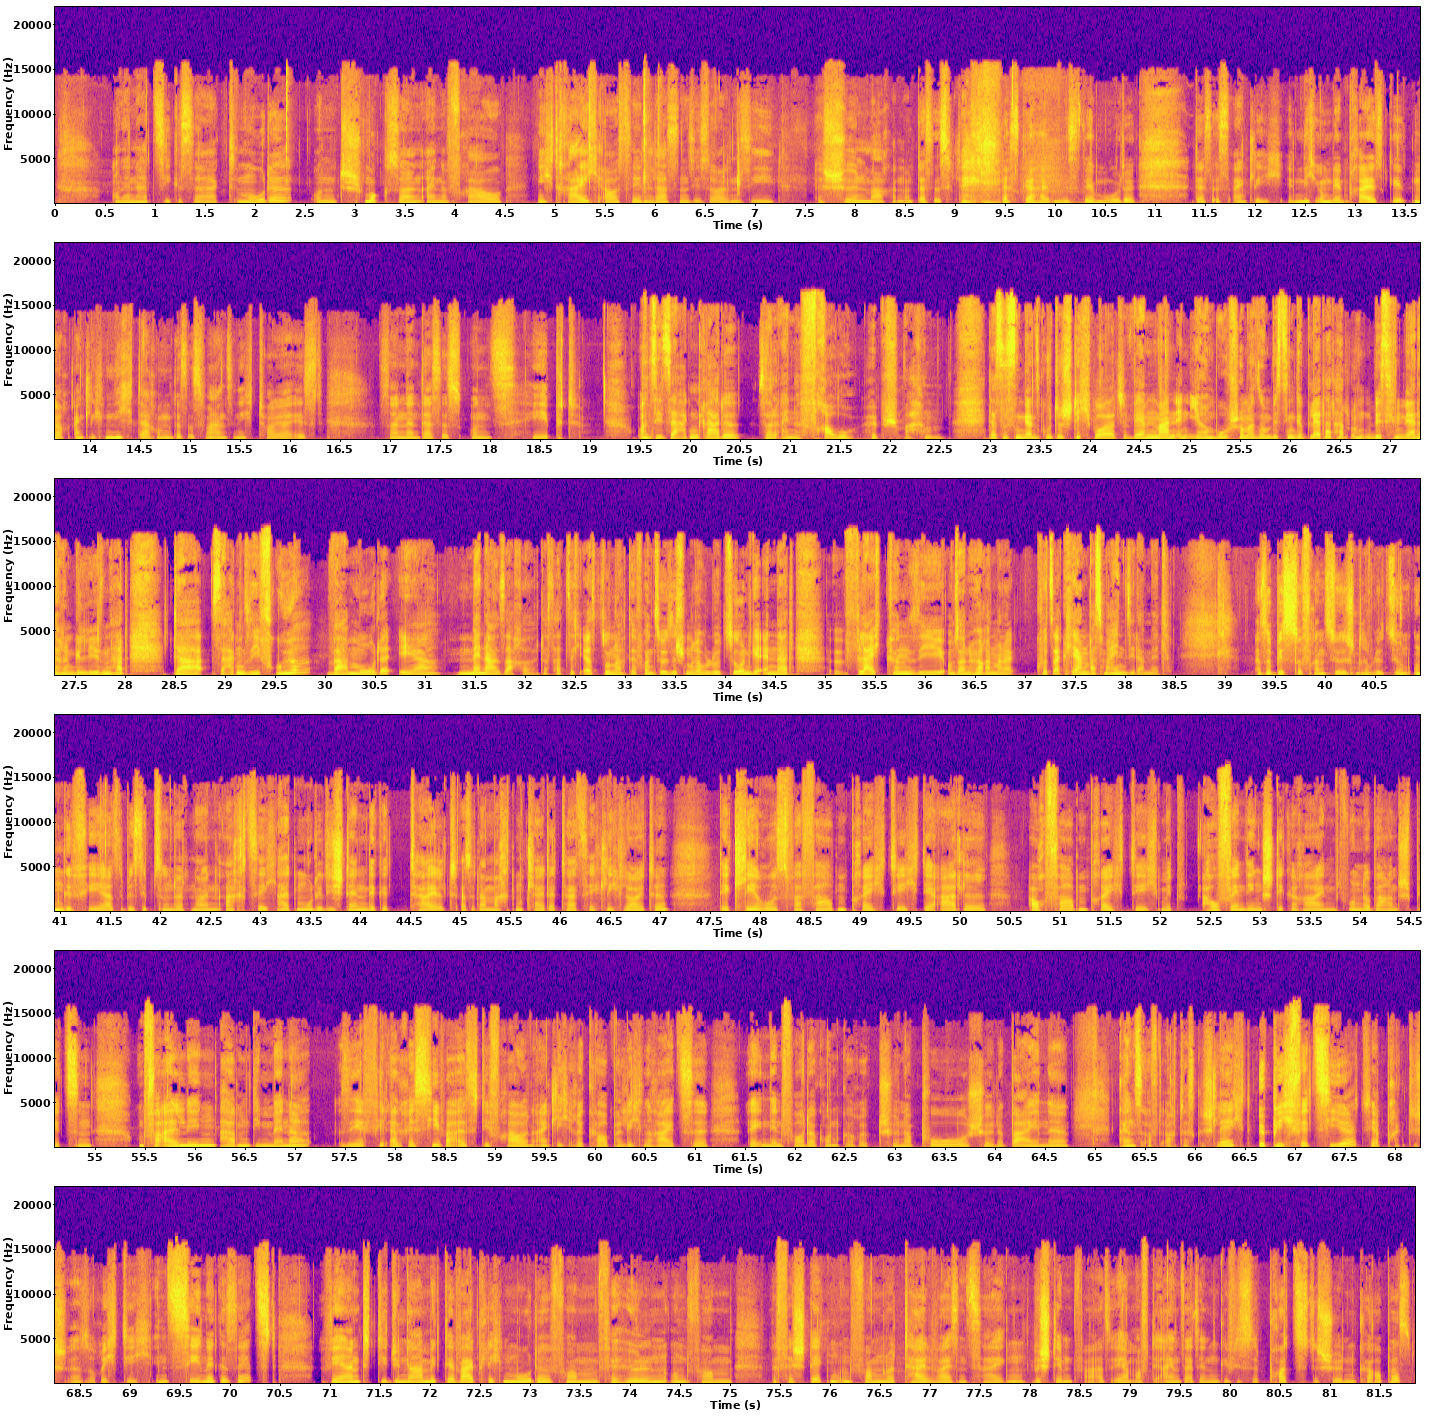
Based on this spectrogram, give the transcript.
Und dann hat sie gesagt, Mode und Schmuck sollen eine Frau nicht reich aussehen lassen, sie sollen sie schön machen. Und das ist vielleicht das Geheimnis der Mode, dass es eigentlich nicht um den Preis geht, noch eigentlich nicht darum, dass es wahnsinnig teuer ist, sondern dass es uns hebt. Und Sie sagen gerade, soll eine Frau hübsch machen. Das ist ein ganz gutes Stichwort. Wenn man in Ihrem Buch schon mal so ein bisschen geblättert hat und ein bisschen mehr darin gelesen hat, da sagen Sie, früher war Mode eher Männersache. Das hat sich erst so nach der Französischen Revolution geändert. Vielleicht können Sie unseren Hörern mal kurz erklären, was meinen Sie damit? Also bis zur Französischen Revolution ungefähr, also bis 1789, hat Mode die Stände geteilt. Also da machten Kleider tatsächlich Leute. Der Klerus war farbenprächtig, der Adel auch farbenprächtig, mit aufwendigen Stickereien, mit wunderbaren Spitzen. Und vor allen Dingen haben die Männer sehr viel aggressiver als die Frauen eigentlich ihre körperlichen Reize äh, in den Vordergrund gerückt. Schöner Po, schöne Beine, ganz oft auch das Geschlecht, üppig verziert, ja praktisch also richtig in Szene gesetzt, während die Dynamik der weiblichen Mode vom Verhüllen und vom äh, Verstecken und vom nur teilweisen Zeigen bestimmt war. Also wir haben auf der einen Seite eine gewisse Protz des schönen Körpers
